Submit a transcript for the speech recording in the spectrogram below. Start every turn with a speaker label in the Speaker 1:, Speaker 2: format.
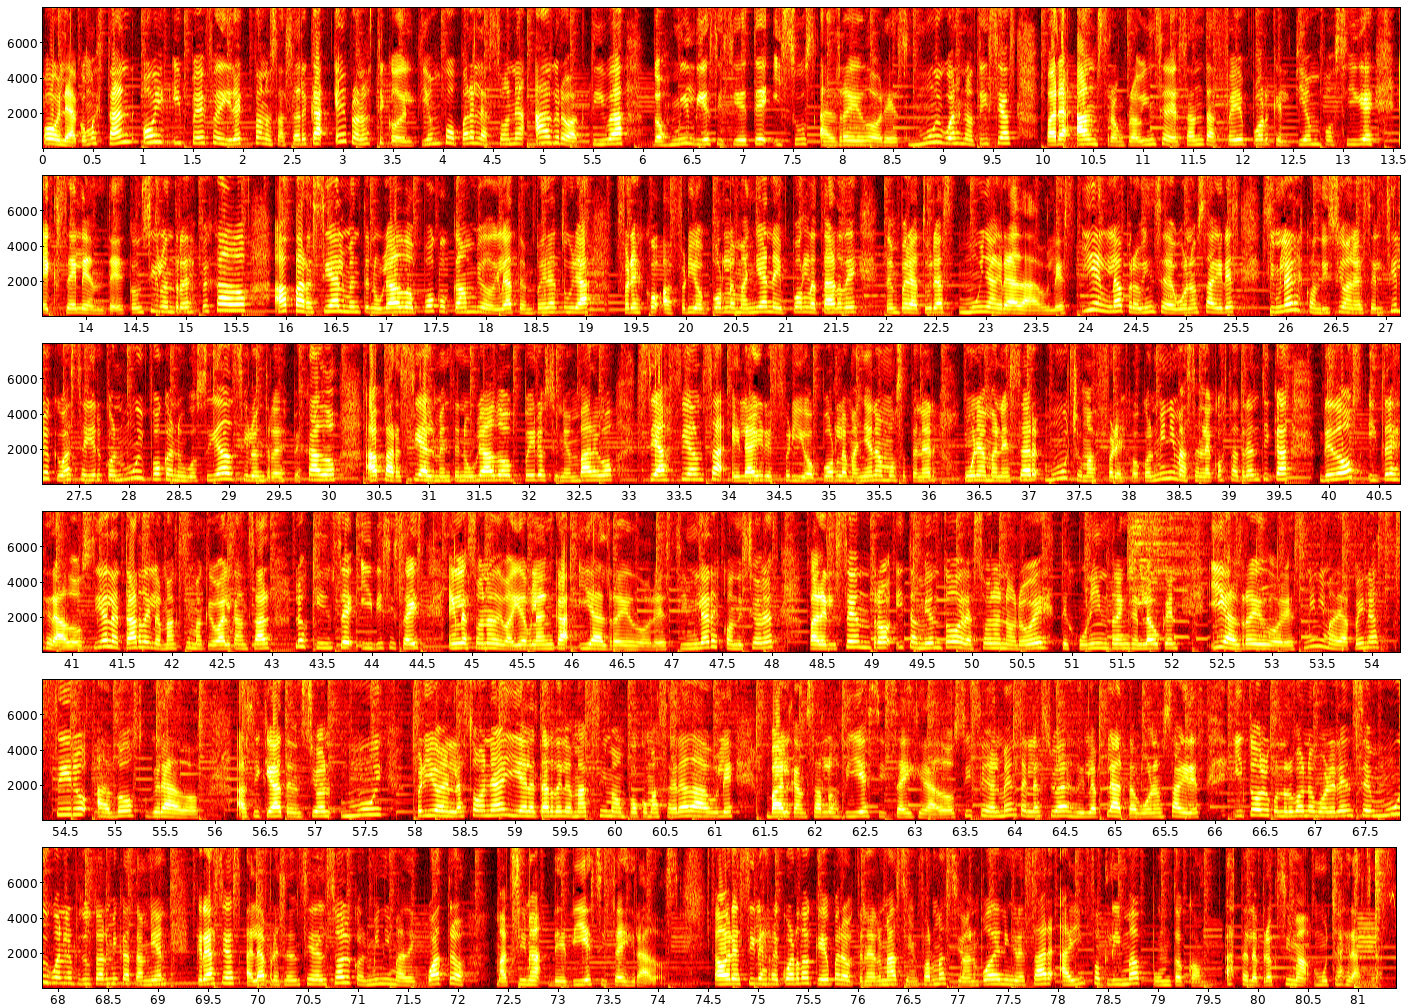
Speaker 1: Hola, ¿cómo están? Hoy IPF Directo nos acerca el pronóstico del tiempo para la zona agroactiva 2017 y sus alrededores. Muy buenas noticias para Armstrong, provincia de Santa Fe, porque el tiempo sigue excelente. Con cielo entre despejado a parcialmente nublado, poco cambio de la temperatura, fresco a frío por la mañana y por la tarde, temperaturas muy agradables. Y en la provincia de Buenos Aires, similares condiciones, el cielo que va a seguir con muy poca nubosidad, cielo entre despejado a parcialmente nublado, pero sin embargo se afianza el aire frío. Por la mañana vamos a tener un amanecer mucho más fresco, con mínimas en la costa atlántica de 2 y 3 grados y a la tarde la máxima que va a alcanzar los 15 y 16 en la zona de Bahía Blanca y alrededores. Similares condiciones para el centro y también toda la zona noroeste, Junín, Trenkenlauken y alrededores. Mínima de apenas 0 a 2 grados. Así que atención, muy frío en la zona y a la tarde la máxima un poco más agradable va a alcanzar los 16 grados. Y finalmente en las ciudades de La Plata, Buenos Aires y todo el conurbano bonaerense, muy buena amplitud térmica también gracias a la presencia del sol con mínima de 4, máxima de 16 grados. Ahora sí les recuerdo que para obtener más información pueden ingresar a infoclima.com. Hasta la próxima, muchas gracias.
